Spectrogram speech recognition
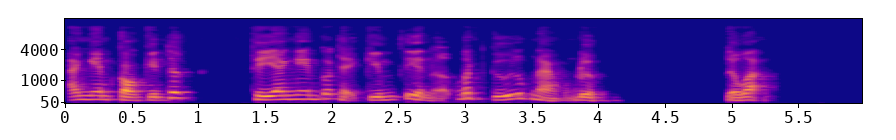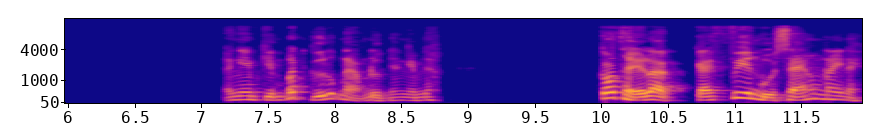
anh em có kiến thức thì anh em có thể kiếm tiền ở bất cứ lúc nào cũng được, đúng không ạ? Anh em kiếm bất cứ lúc nào cũng được nha anh em nhé có thể là cái phiên buổi sáng hôm nay này,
